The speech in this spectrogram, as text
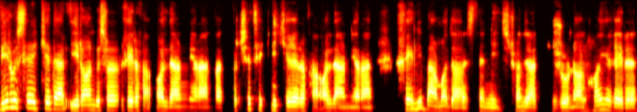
ویروسی که در ایران به صورت غیر فعال در میارن و با چه تکنیکی غیر فعال در میارن خیلی بر ما دانسته نیست. چون در جورنال های غیر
